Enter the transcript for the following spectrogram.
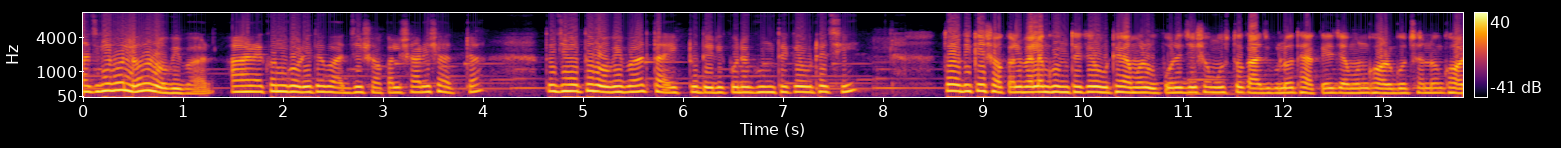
আজকে হলো রবিবার, আর এখন ঘড়িতে বাজছে সকাল সাড়ে সাতটা। তো যেহেতু রবিবার, তাই একটু দেরি করে ঘুম থেকে উঠেছি। তো ওদিকে সকালবেলা ঘুম থেকে উঠে আমার উপরে যে সমস্ত কাজগুলো থাকে, যেমন ঘর গোছানো, ঘর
